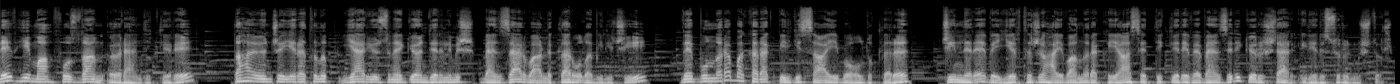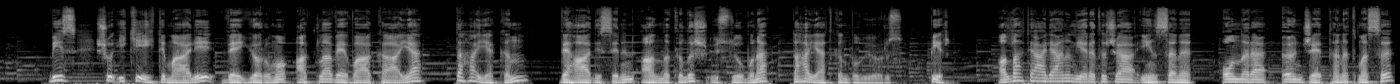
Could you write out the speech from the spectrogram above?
levh-i mahfuzdan öğrendikleri, daha önce yaratılıp yeryüzüne gönderilmiş benzer varlıklar olabileceği ve bunlara bakarak bilgi sahibi oldukları, cinlere ve yırtıcı hayvanlara kıyas ettikleri ve benzeri görüşler ileri sürülmüştür. Biz şu iki ihtimali ve yorumu akla ve vakaya daha yakın ve hadisenin anlatılış üslubuna daha yatkın buluyoruz. 1. Allah Teala'nın yaratacağı insanı onlara önce tanıtması,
